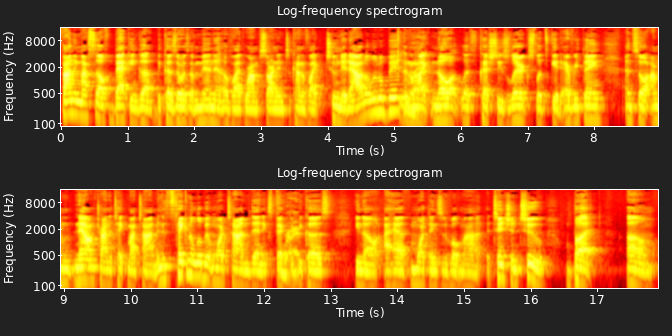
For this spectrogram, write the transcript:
finding myself backing up because there was a minute of like where I'm starting to kind of like tune it out a little bit and right. I'm like no let's catch these lyrics let's get everything and so I'm now I'm trying to take my time, and it's taking a little bit more time than expected right. because you know I have more things to devote my attention to. But um,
